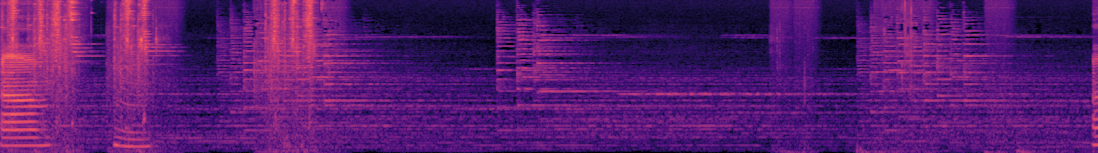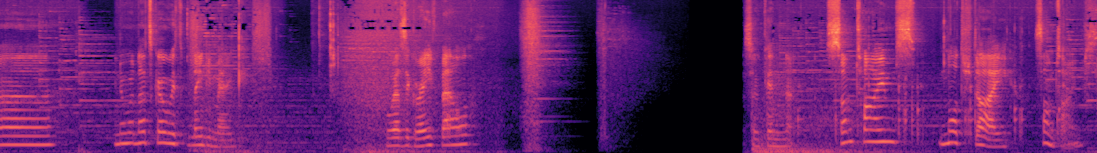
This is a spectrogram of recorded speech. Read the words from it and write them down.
Um. Hmm. Uh, you know what? Let's go with Lady Meg, who has a grave bell, so can sometimes not die. Sometimes.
